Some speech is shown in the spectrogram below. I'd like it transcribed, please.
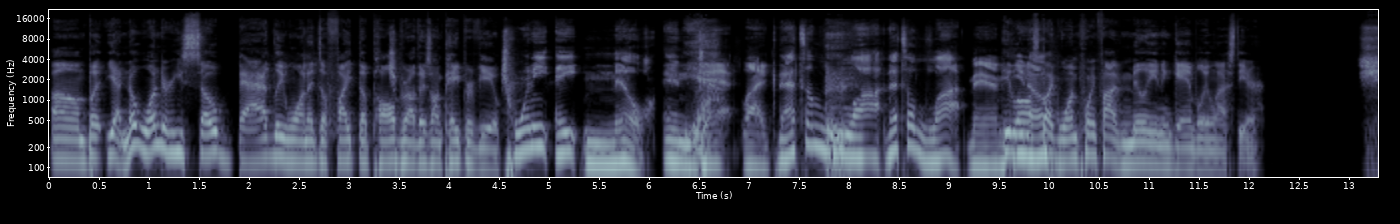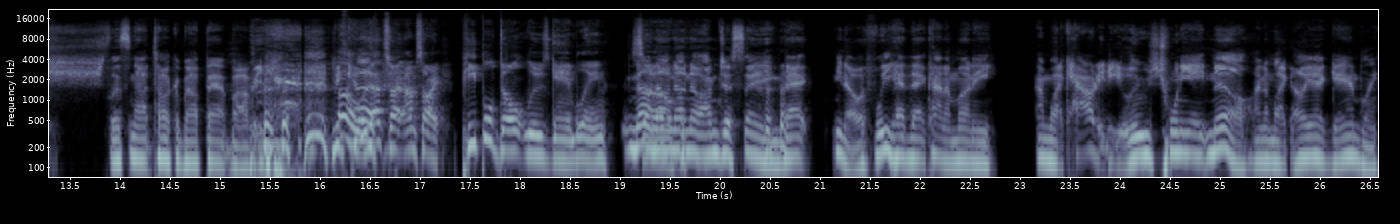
um, but yeah, no wonder he so badly wanted to fight the Paul brothers on pay per view. 28 mil in Yeah. debt. Like that's a lot. That's a lot, man. He You lost know? like 1.5 million in gambling last year. Let's not talk about that, Bobby. oh, that's right. I'm sorry. People don't lose gambling. no, so- no, no, no. I'm just saying that you know if we had that kind of money, I'm like, how did he lose 28 mil? And I'm like, oh yeah, gambling.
